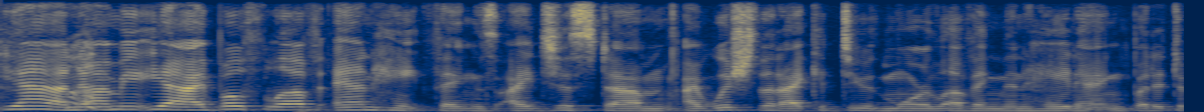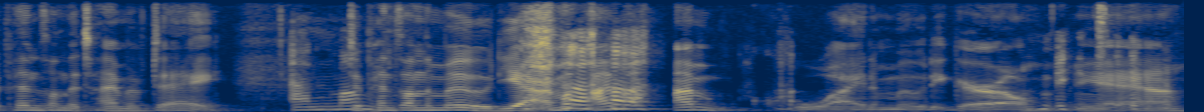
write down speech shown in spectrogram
yeah. No, I mean, yeah. I both love and hate things. I just, um, I wish that I could do more loving than hating, but it depends on the time of day. And month. Depends on the mood. Yeah, I'm, a, I'm, a, I'm quite a moody girl. yeah.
